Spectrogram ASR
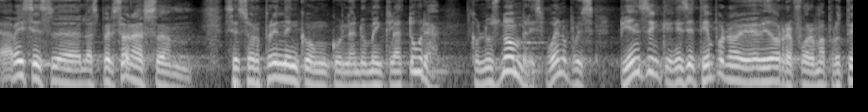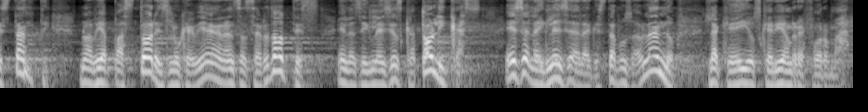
A veces eh, las personas se sorprenden con, la nomenclatura, con los nombres. Bueno, pues piensen que en ese tiempo no había habido reforma protestante, no había pastores, lo que había eran sacerdotes en las iglesias católicas. Esa es la iglesia de la que estamos hablando, la que ellos querían reformar.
